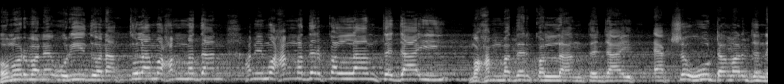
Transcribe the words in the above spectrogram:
ওমর বলে উরিদ ও নাকতুলা মোহাম্মদান, আমি মোহাম্মদের কল্যাণতে যাই, মোহাম্মদের কল্যাণতে যাই। একশো উট আমার জন্য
